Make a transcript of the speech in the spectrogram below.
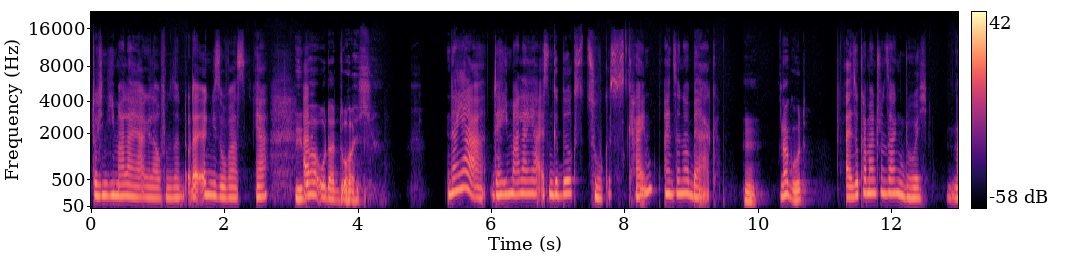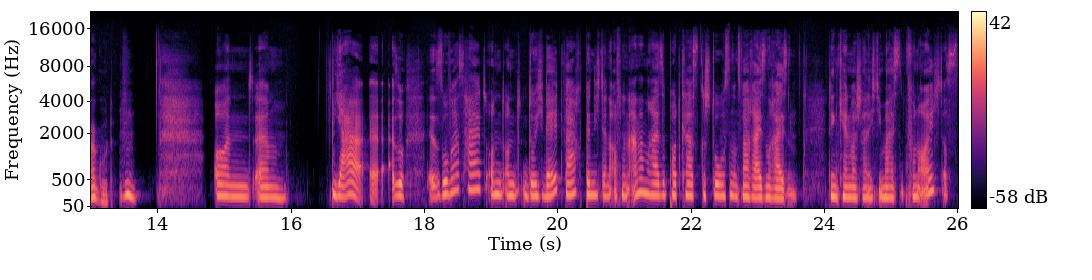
durch den Himalaya gelaufen sind oder irgendwie sowas, ja. Über also, oder durch? Naja, der Himalaya ist ein Gebirgszug, es ist kein einzelner Berg. Hm. Na gut. Also kann man schon sagen, durch. Na gut. Hm. Und ähm, ja, äh, also äh, sowas halt. Und, und durch Weltwach bin ich dann auf einen anderen Reisepodcast gestoßen, und zwar Reisen, Reisen. Den kennen wahrscheinlich die meisten von euch. Das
